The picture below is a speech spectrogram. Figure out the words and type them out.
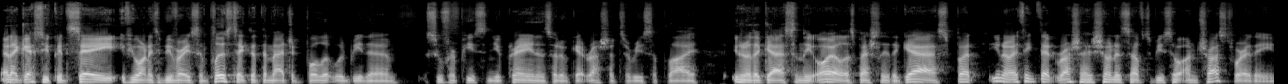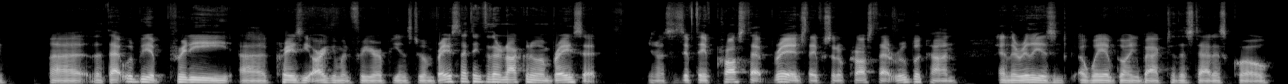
And I guess you could say, if you wanted to be very simplistic, that the magic bullet would be to sue for peace in Ukraine and sort of get Russia to resupply, you know, the gas and the oil, especially the gas. But you know, I think that Russia has shown itself to be so untrustworthy uh, that that would be a pretty uh, crazy argument for Europeans to embrace. And I think that they're not going to embrace it. You know, it's as if they've crossed that bridge, they've sort of crossed that Rubicon, and there really isn't a way of going back to the status quo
